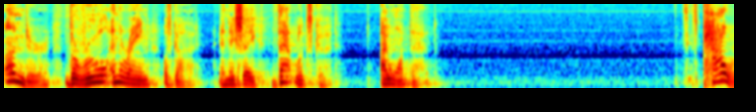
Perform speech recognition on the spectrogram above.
under the rule and the reign of God. And they say, That looks good. I want that. It's power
